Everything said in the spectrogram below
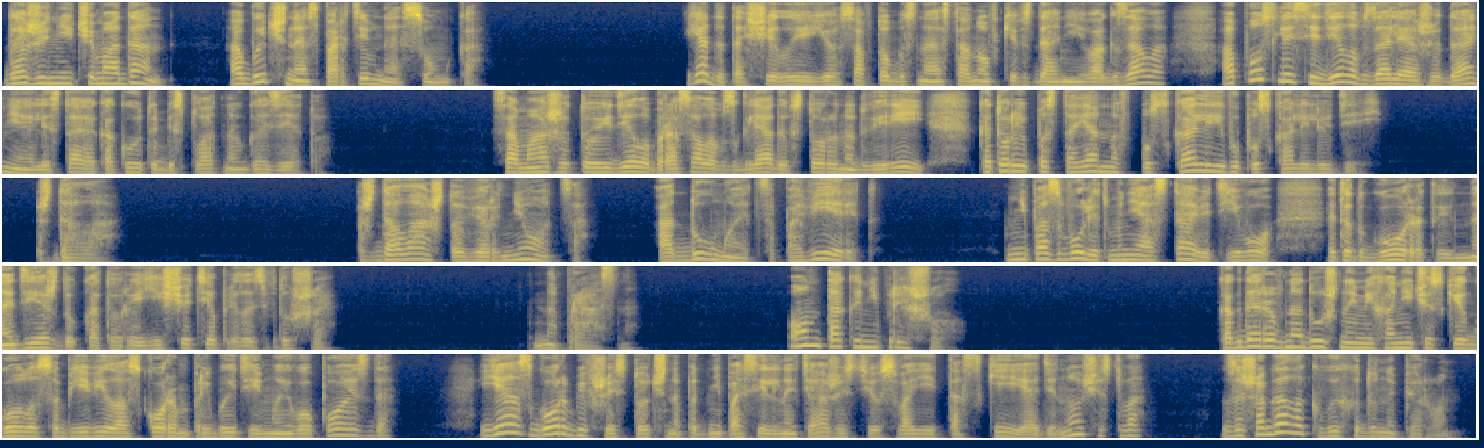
Даже не чемодан, обычная спортивная сумка. Я дотащила ее с автобусной остановки в здании вокзала, а после сидела в зале ожидания, листая какую-то бесплатную газету. Сама же то и дело бросала взгляды в сторону дверей, которые постоянно впускали и выпускали людей. Ждала. Ждала, что вернется, одумается, поверит. Не позволит мне оставить его, этот город и надежду, которая еще теплилась в душе. Напрасно. Он так и не пришел. Когда равнодушный механический голос объявил о скором прибытии моего поезда, я, сгорбившись точно под непосильной тяжестью своей тоски и одиночества, зашагала к выходу на перрон.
